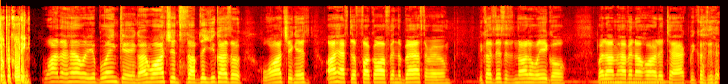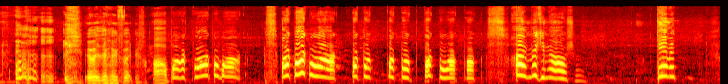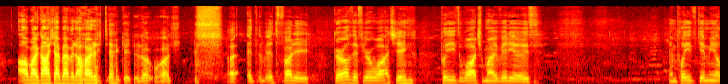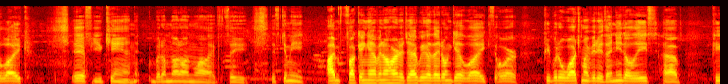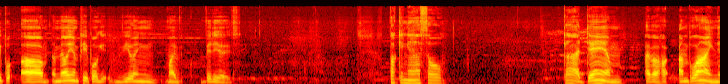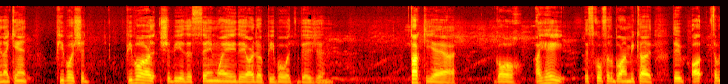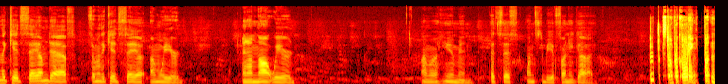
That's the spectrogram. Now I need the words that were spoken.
Stop recording. Why the hell are you blinking? I'm watching something. You guys are watching it. I have to fuck off in the bathroom because this is not illegal. But I'm having a heart attack because it was really fun. Oh, bark, bark, bark, bark. Bark, bark, bark. Bark, bark, bark, bark, bark, bark, bark. I'm Mickey Mouse. Damn it. Oh my gosh, I'm having a heart attack. I do not watch. Uh, it's it's funny, girls. If you're watching, please watch my videos, and please give me a like if you can. But I'm not on live. See, just give me. I'm fucking having a heart attack because I don't get likes or people to watch my videos. I need at least have people, um, a million people viewing my videos. Fucking asshole. God damn. I have a I'm blind and I can't. People should. People are should be the same way they are to people with vision. Fuck yeah. Go. I hate the school for the blind because they uh, some of the kids say I'm deaf. Some of the kids say uh, I'm weird. And I'm not weird. I'm a human that just wants to be a funny guy. Stop recording button.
